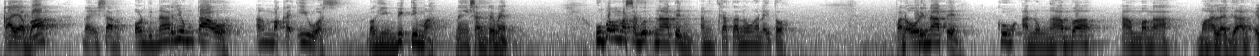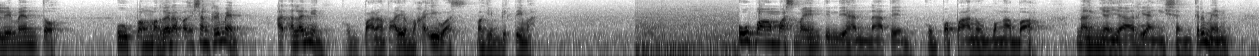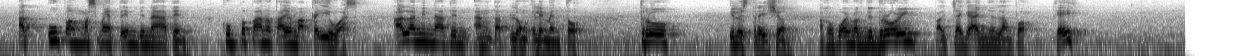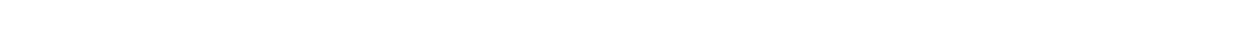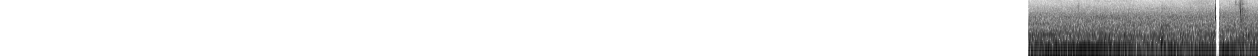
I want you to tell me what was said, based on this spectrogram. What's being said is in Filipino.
Kaya ba na isang ordinaryong tao ang makaiwas maging biktima ng isang krimen? Upang masagot natin ang katanungan na ito, panoorin natin kung ano nga ba ang mga mahalagang elemento upang maganap ang isang krimen at alamin kung paano tayo makaiwas maging biktima. Upang mas maintindihan natin kung paano mga ba nangyayari ang isang krimen at upang mas maintindihan natin kung paano tayo makaiwas, alamin natin ang tatlong elemento through illustration. Ako po ay magdodrawing, pagtyagaan nyo lang po. Okay?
